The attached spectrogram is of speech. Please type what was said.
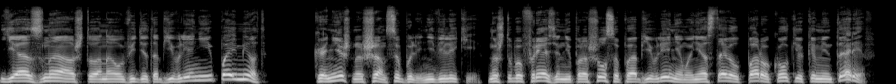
Я знал, что она увидит объявление и поймет. Конечно, шансы были невелики, но чтобы Фрязин не прошелся по объявлениям и не оставил пару колких комментариев...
